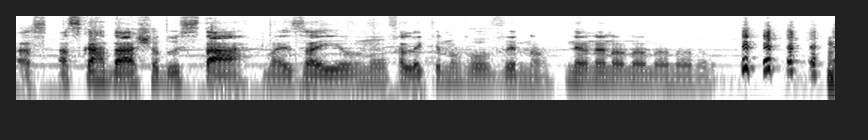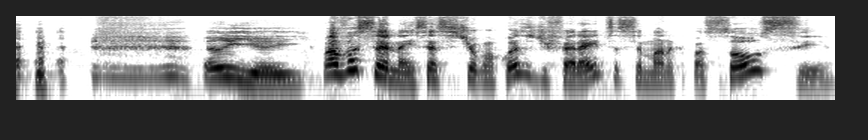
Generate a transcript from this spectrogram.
as, as Kardashian do Star. Mas aí eu não falei que eu não vou ver, não. Não, não, não, não, não, não, não. ai, ai. Mas você, né? Você assistiu alguma coisa diferente essa semana que passou-se?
